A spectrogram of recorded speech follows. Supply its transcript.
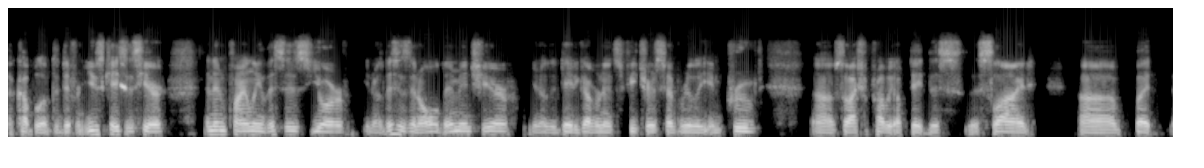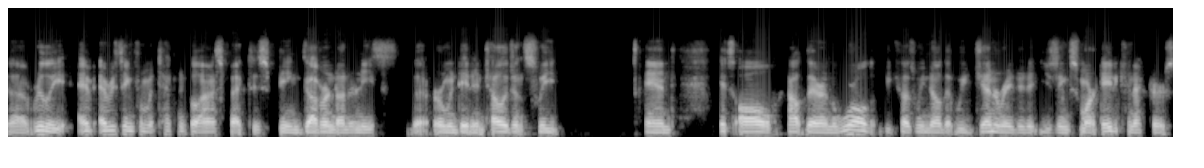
a couple of the different use cases here. And then finally, this is your, you know, this is an old image here. You know, the data governance features have really improved. Uh, so I should probably update this, this slide. Uh, but uh, really ev everything from a technical aspect is being governed underneath the erwin Data Intelligence Suite. And it's all out there in the world because we know that we generated it using smart data connectors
